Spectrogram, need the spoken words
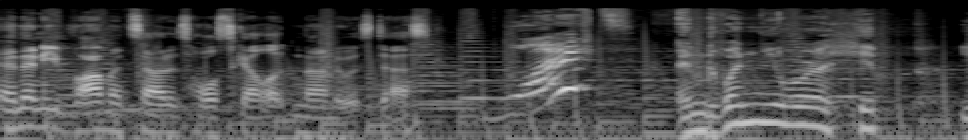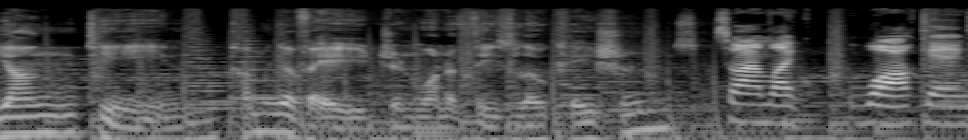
And then he vomits out his whole skeleton onto his desk. What? And when you were a hip, young teen coming of age in one of these locations, so I'm like walking,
